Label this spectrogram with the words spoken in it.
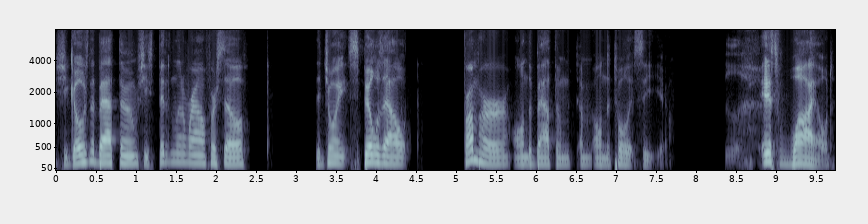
She goes in the bathroom, she's fiddling around for herself. The joint spills out from her on the bathroom um, on the toilet seat. Yo. It's wild.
